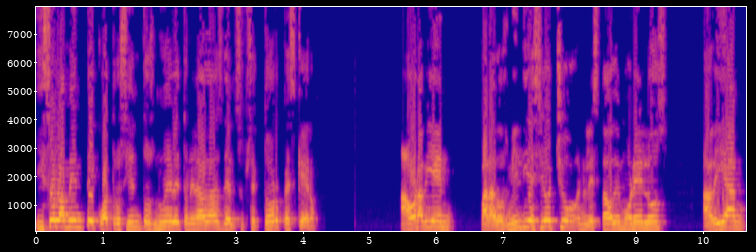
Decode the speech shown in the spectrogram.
y solamente 409 toneladas del subsector pesquero. Ahora bien, para 2018 en el estado de Morelos habían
